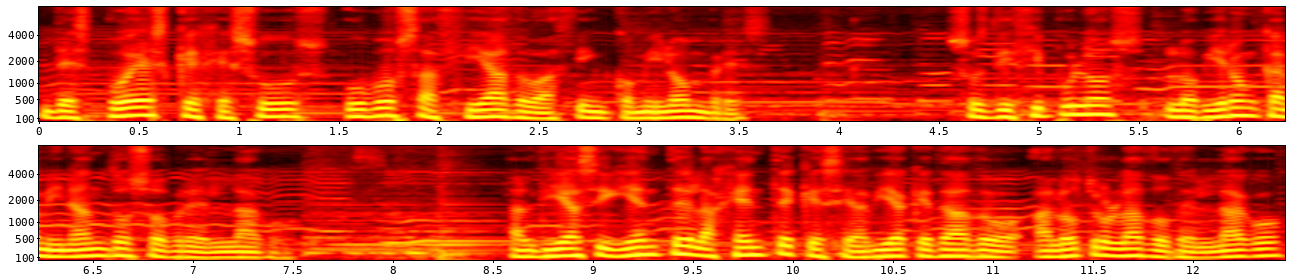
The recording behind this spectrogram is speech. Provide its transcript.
Después que Jesús hubo saciado a cinco mil hombres, sus discípulos lo vieron caminando sobre el lago. Al día siguiente la gente que se había quedado al otro lado del lago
